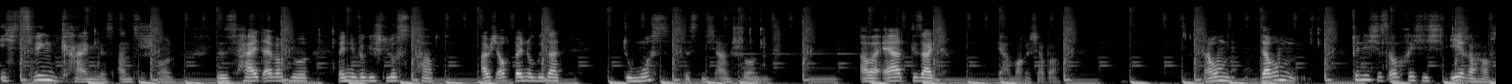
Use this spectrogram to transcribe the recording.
Ich zwinge keinen, das anzuschauen. Das ist halt einfach nur, wenn ihr wirklich Lust habt. Habe ich auch Benno gesagt, du musst das nicht anschauen. Aber er hat gesagt, ja, mache ich aber. Darum, darum finde ich es auch richtig ehrehaft.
